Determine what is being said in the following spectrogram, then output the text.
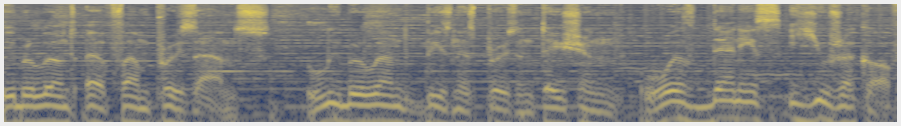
Liberland FM presents Liberland Business Presentation with Denis Yuzhakov.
